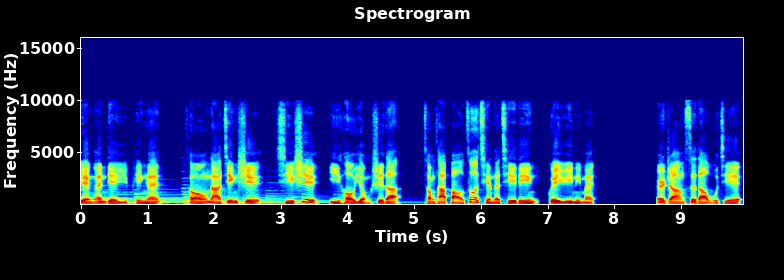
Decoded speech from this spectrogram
愿恩典与平安从那今世、昔世、以后永世的，从他宝座前的七灵归于你们。二章四到五节。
